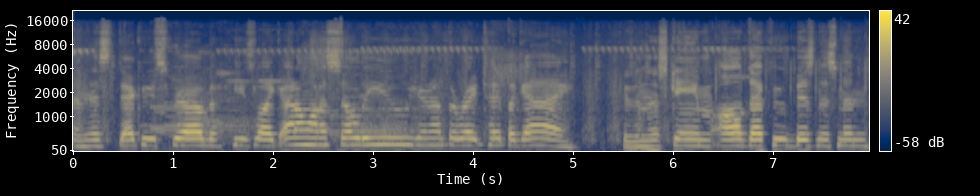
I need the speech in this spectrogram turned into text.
And this Deku scrub, he's like, I don't want to sell to you. You're not the right type of guy. Because in this game, all Deku businessmen,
